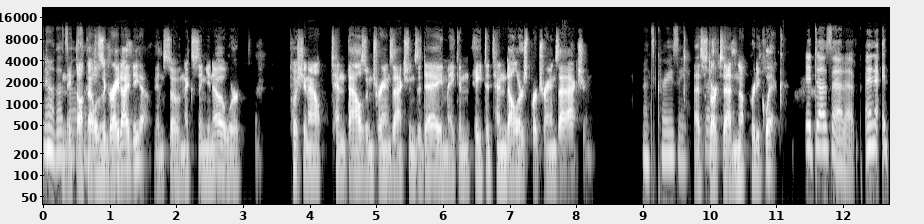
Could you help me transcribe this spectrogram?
No, that's and they awesome. thought that was a great idea. And so next thing you know, we're pushing out 10,000 transactions a day, making eight to $10 per transaction. That's crazy. That starts adding up pretty quick. It does add up. And, it,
